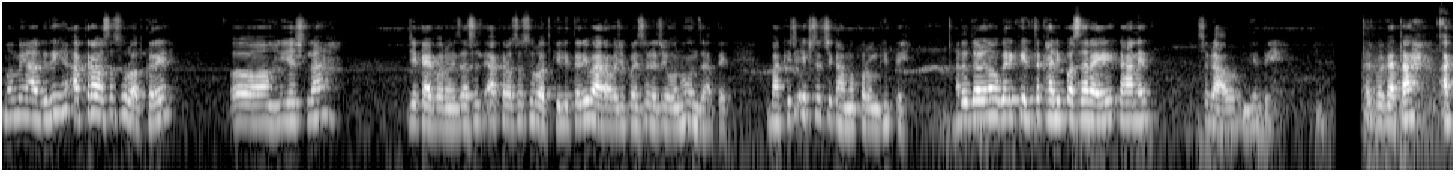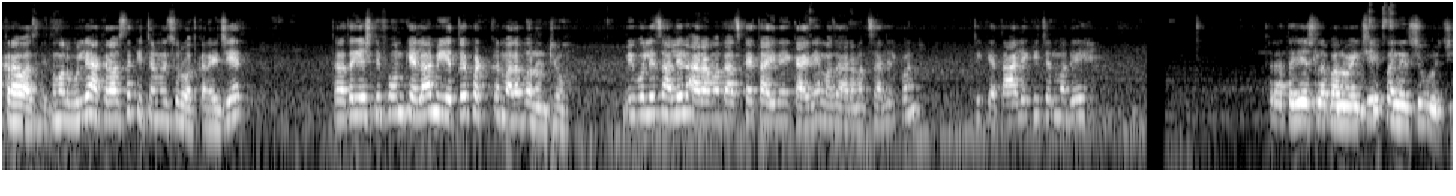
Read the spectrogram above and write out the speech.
मग मी अगदी अकरा वाजता सुरुवात करेल. यशला जे काय बनवायचं असेल ते अकरा वाजता सुरुवात केली तरी बारा वाजेपर्यंत सगळं जेवण होऊन जाते. बाकीचे एक्स्ट्राची कामं करून घेते. आता दळणं वगैरे केली तर खाली पसार आहे घाण आहेत सगळं आवरून घेते. तर बघा आता अकरा वाजले. तुम्हाला बोलले अकरा वाजता किचनमध्ये सुरुवात करायची आहे. तर आता यशने फोन केला मी येतोय पटकन मला बनवून ठेव. मी बोलले चालेल आरामात आज काय ताई नाही काय नाही माझं आरामात चालेल पण. ठीक आहे आता आले किचनमध्ये. तर आता यशला बनवायची पनीरची भुर्जी.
